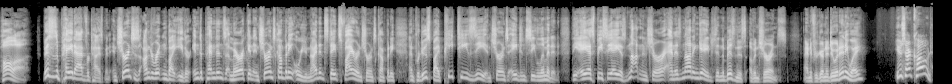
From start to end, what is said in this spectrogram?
Paula. This is a paid advertisement. Insurance is underwritten by either Independence American Insurance Company or United States Fire Insurance Company and produced by PTZ Insurance Agency Limited. The ASPCA is not an insurer and is not engaged in the business of insurance. And if you're going to do it anyway, Use our code.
